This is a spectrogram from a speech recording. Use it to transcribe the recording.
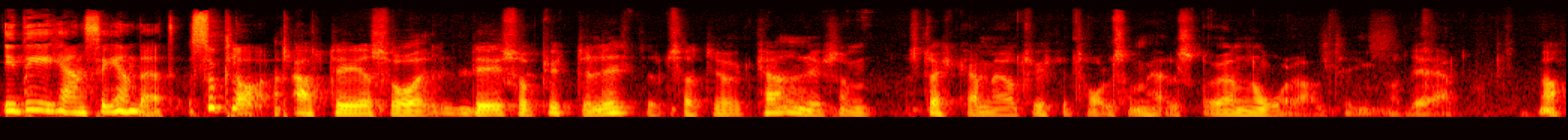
I det hänseendet, såklart. Att det är så, det är så pyttelitet så att jag kan liksom sträcka mig åt vilket håll som helst och jag når allting. Och det är, ja,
